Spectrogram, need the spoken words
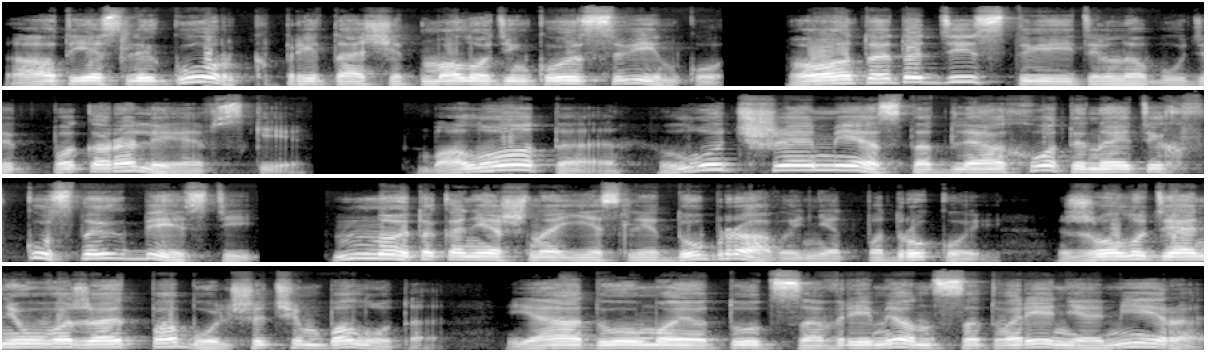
А вот если Гурк притащит молоденькую свинку, вот это действительно будет по-королевски. Болото – лучшее место для охоты на этих вкусных бестий. Но это, конечно, если дубравы нет под рукой. Желуди они уважают побольше, чем болото. Я думаю, тут со времен сотворения мира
